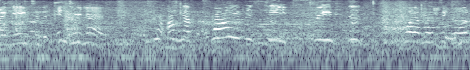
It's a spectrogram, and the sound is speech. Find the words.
my name to the internet. You're on the privacy free what what is it called?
